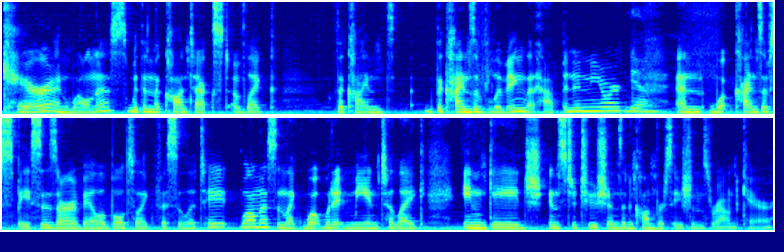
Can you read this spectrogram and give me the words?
care and wellness within the context of like the kinds the kinds of living that happen in New York Yeah. and what kinds of spaces are available to like facilitate wellness and like what would it mean to like engage institutions and conversations around care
